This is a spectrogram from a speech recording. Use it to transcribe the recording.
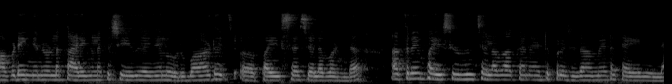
അവിടെ ഇങ്ങനെയുള്ള കാര്യങ്ങളൊക്കെ ചെയ്തു കഴിഞ്ഞാൽ ഒരുപാട് പൈസ ചിലവുണ്ട്. അത്രയും പൈസയൊന്നും ചിലവാക്കാനായിട്ട് പ്രജിതാമ്മയുടെ കയ്യിലില്ല.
